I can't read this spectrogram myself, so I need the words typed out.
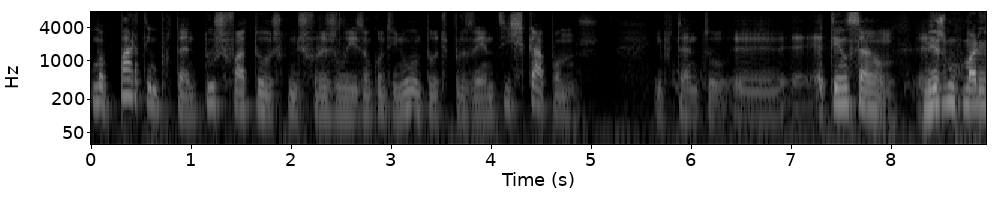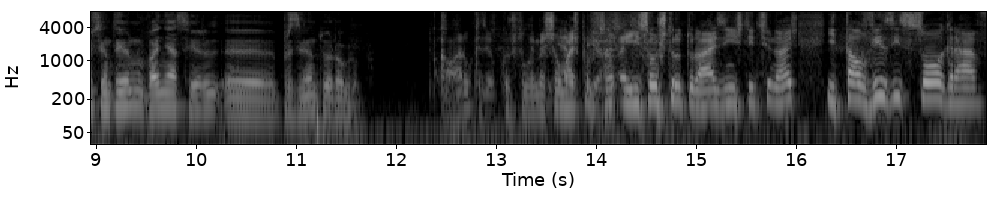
Uma parte importante dos fatores que nos fragilizam continuam todos presentes e escapam-nos. E, portanto, uh, atenção. Mesmo que Mário Centeno venha a ser uh, presidente do Eurogrupo. Claro, quer dizer, porque os problemas são é mais profissionais, aí são estruturais e institucionais e talvez isso só agrave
